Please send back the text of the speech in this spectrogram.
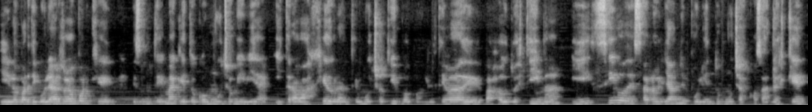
y en lo particular yo porque es un tema que tocó mucho mi vida y trabajé durante mucho tiempo con el tema de baja autoestima y sigo desarrollando y puliendo muchas cosas. No es que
